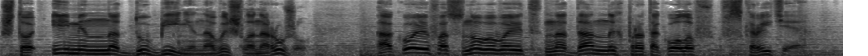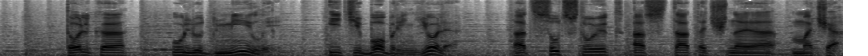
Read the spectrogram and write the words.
что именно Дубинина вышла наружу, Акоев основывает на данных протоколов вскрытия. Только у Людмилы и Тибо Бриньоля отсутствует остаточная моча.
